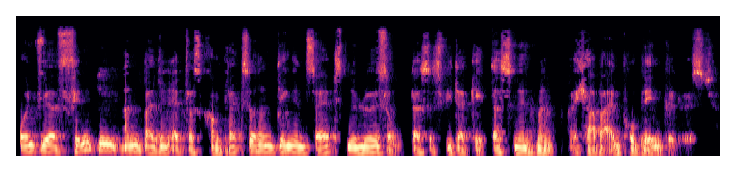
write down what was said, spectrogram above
Und wir finden dann bei den etwas komplexeren Dingen selbst eine Lösung, dass es wieder geht. Das nennt man, ich habe ein Problem gelöst.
